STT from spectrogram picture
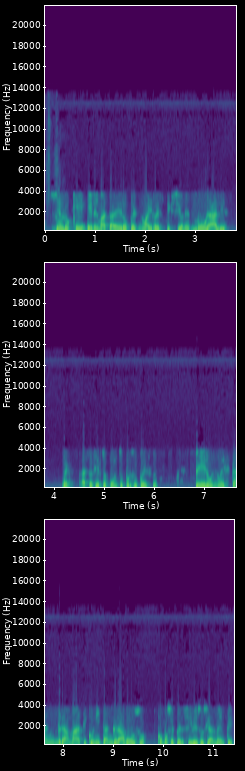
Solo que en el matadero pues no hay restricciones morales, bueno, hasta cierto punto por supuesto, pero no es tan dramático ni tan gravoso como se percibe socialmente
